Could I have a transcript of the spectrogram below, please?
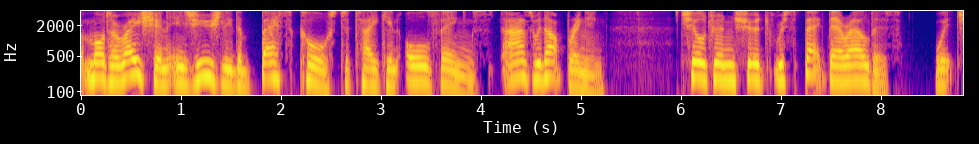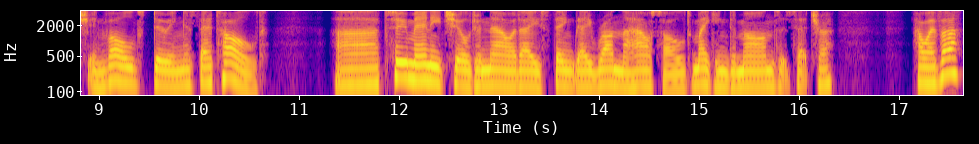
moderation is usually the best course to take in all things, as with upbringing. Children should respect their elders, which involves doing as they're told. Ah, uh, too many children nowadays think they run the household, making demands, etc. However,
